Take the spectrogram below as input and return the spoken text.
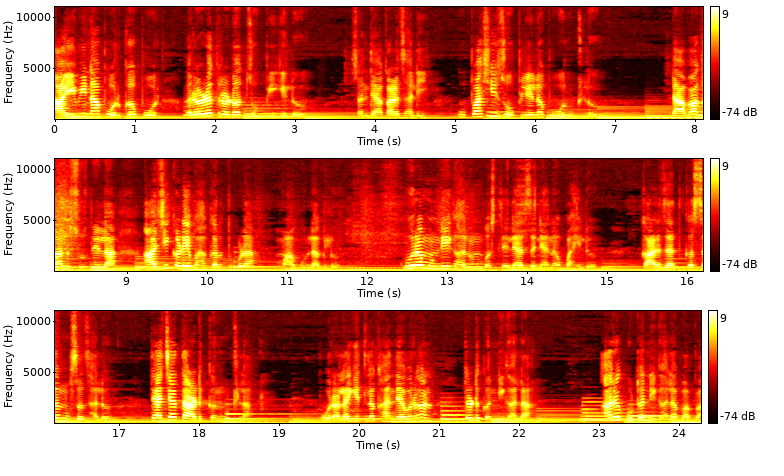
आई विना पोरकं पोर रडत रडत झोपी गेलं. संध्याकाळ झाली. उपाशी झोपलेलं पोर उठलं. डावा गाल सुजलेला आजीकडे भाकर तुकडा मागू लागलं. खुरमुंडी घालून बसलेल्या जण्यानं पाहिलं. काळजात कसं नुसं झालं त्याच्या ताडकन उठला. पोराला घेतलं खांद्यावर अन तडकन निघाला. अरे कुठं निघाला बाबा?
